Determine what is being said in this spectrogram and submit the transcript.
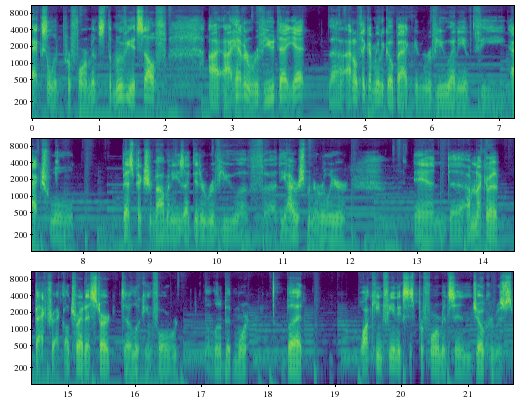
Excellent performance. The movie itself, I, I haven't reviewed that yet. Uh, I don't think I'm going to go back and review any of the actual Best Picture nominees. I did a review of uh, The Irishman earlier, and uh, I'm not going to backtrack. I'll try to start uh, looking forward a little bit more. But Joaquin Phoenix's performance in Joker was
